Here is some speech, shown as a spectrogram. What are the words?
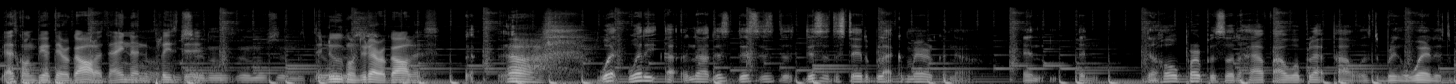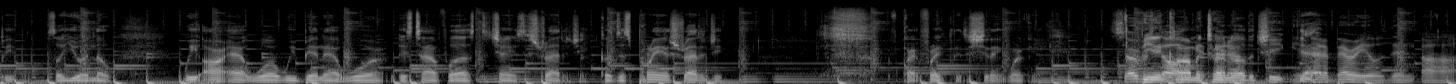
that's gonna be up there regardless. That ain't nothing the police let me see, did. let me see, let me see, let me The see. dude's gonna do that regardless. Ugh. What what he uh, now this this is the this is the state of Black America now, and and the whole purpose of the half hour Black Power is to bring awareness to people, so you will know we are at war. We've been at war. It's time for us to change the strategy because this praying strategy, quite frankly, this shit ain't working. Service Being dog calm and turn the other cheek. Get Yeah, better burials than uh,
